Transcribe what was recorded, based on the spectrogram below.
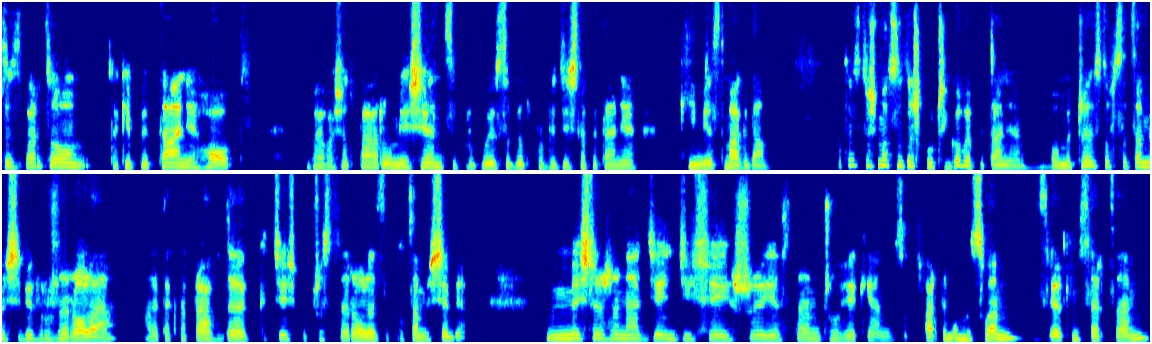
To jest bardzo takie pytanie hot, bo ja właśnie od paru miesięcy próbuję sobie odpowiedzieć na pytanie, kim jest Magda. to jest dość mocno też coachingowe pytanie, bo my często wsadzamy siebie w różne role, ale tak naprawdę gdzieś poprzez te role zatracamy siebie. Myślę, że na dzień dzisiejszy jestem człowiekiem z otwartym umysłem, z wielkim sercem,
